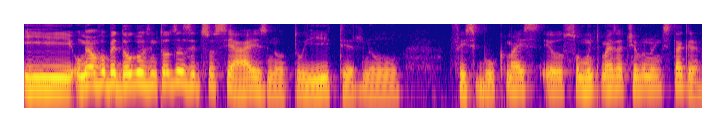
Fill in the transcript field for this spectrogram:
E o meu arroba é Douglas em todas as redes sociais, no Twitter, no Facebook, mas eu sou muito mais ativo no Instagram.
